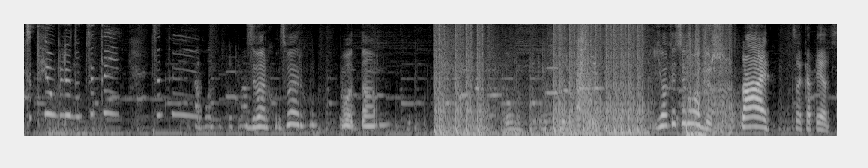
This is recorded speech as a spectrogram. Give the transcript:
Це ти, ублюдок, це ти! Це ти! Зверху, зверху. Вот там. Дома. Як ти це робиш? Тай! Це капець.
